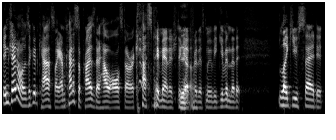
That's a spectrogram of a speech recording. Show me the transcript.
In general, it was a good cast. Like I'm kind of surprised at how all star a cast they managed to get for this movie, given that it, like you said, it.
